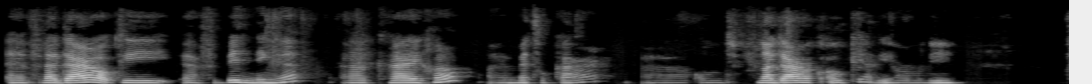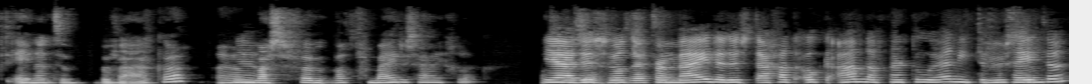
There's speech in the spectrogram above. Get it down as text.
En vanuit daar ook die eh, verbindingen krijgen eh, met elkaar. eh, om vanuit daar ook, ook ja, die harmonie, of die eenheid te bewaken. Eh, Ja. Maar ze wat vermijden ze eigenlijk? Wat Ja, dus wat prettig? vermijden, dus daar gaat ook de aandacht naartoe, hè? niet te vergeten.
